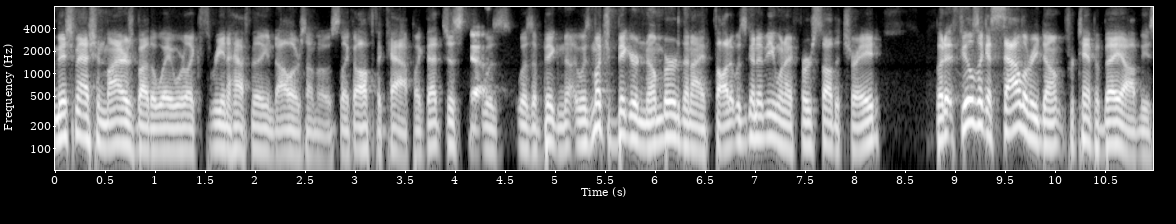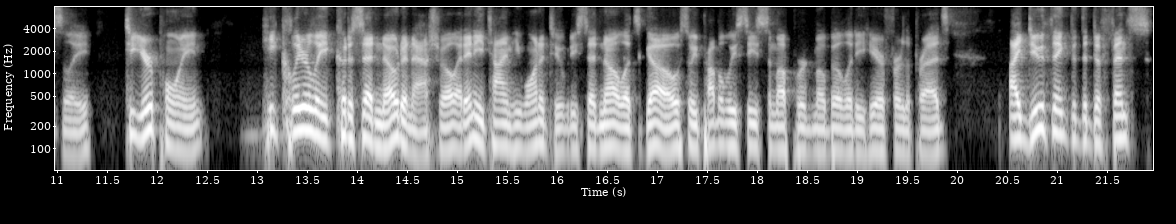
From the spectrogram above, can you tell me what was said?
Mismash and Myers, by the way, were like three and a half million dollars on those, like off the cap. Like that just yeah. was was a big. It was much bigger number than I thought it was going to be when I first saw the trade but it feels like a salary dump for Tampa Bay, obviously. To your point, he clearly could have said no to Nashville at any time he wanted to, but he said, no, let's go. So he probably sees some upward mobility here for the Preds. I do think that the defense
